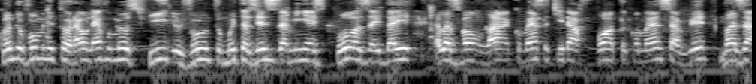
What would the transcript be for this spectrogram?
Quando eu vou monitorar, eu levo meus filhos junto, muitas vezes a minha esposa, e daí elas vão lá, começa a tirar foto, começa a ver. Mas a,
